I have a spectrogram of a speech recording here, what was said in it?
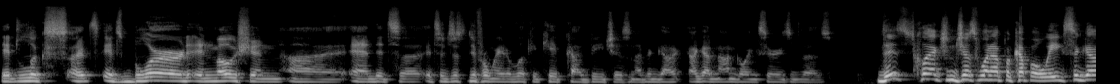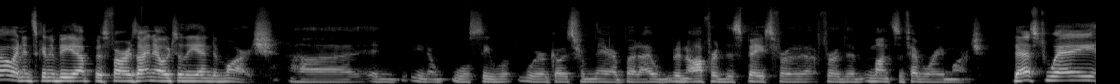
it looks it's it's blurred in motion, and it's a, it's a just different way to look at Cape Cod beaches. And I've been got I got an ongoing series of those. This collection just went up a couple of weeks ago, and it's going to be up, as far as I know, to the end of March. Uh, and you know, we'll see wh where it goes from there. But I've been offered the space for for the months of February and March. Best way,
